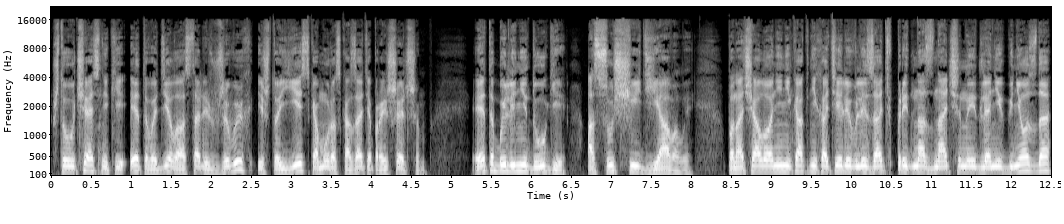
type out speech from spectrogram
что участники этого дела остались в живых и что есть кому рассказать о происшедшем. Это были не дуги, а сущие дьяволы. Поначалу они никак не хотели влезать в предназначенные для них гнезда,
